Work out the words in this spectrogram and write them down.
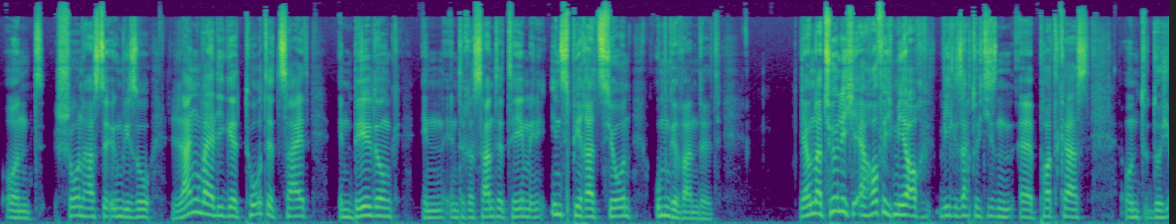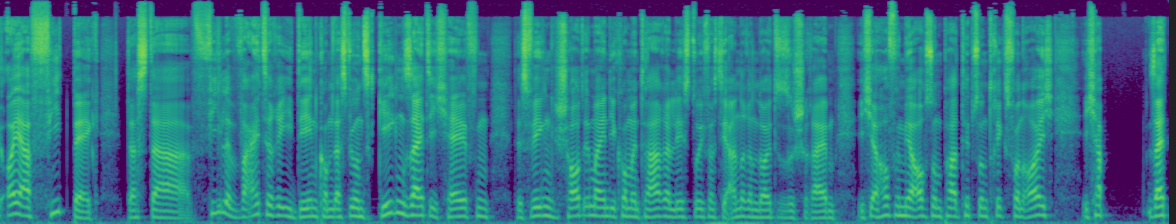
und schon hast du irgendwie so langweilige, tote Zeit in Bildung, in interessante Themen, in Inspiration umgewandelt. Ja, und natürlich erhoffe ich mir auch, wie gesagt, durch diesen äh, Podcast und durch euer Feedback, dass da viele weitere Ideen kommen, dass wir uns gegenseitig helfen. Deswegen schaut immer in die Kommentare, lest durch, was die anderen Leute so schreiben. Ich erhoffe mir auch so ein paar Tipps und Tricks von euch. Ich habe seit,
